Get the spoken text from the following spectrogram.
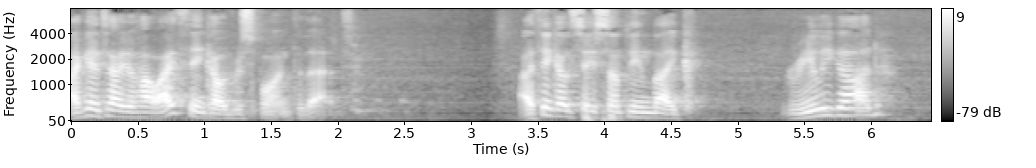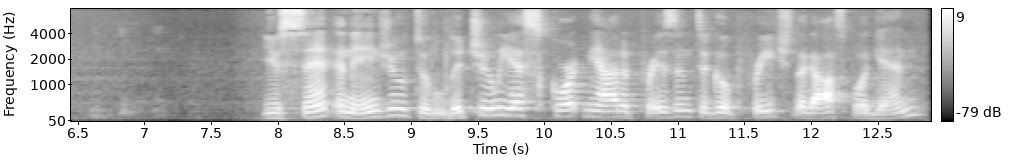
I can tell you how I think I would respond to that. I think I would say something like, Really, God? You sent an angel to literally escort me out of prison to go preach the gospel again?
